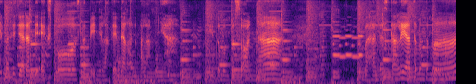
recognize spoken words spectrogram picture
mungkin masih jarang diekspos tapi inilah keindahan alamnya. Begitu mempesona. Bahannya sekali ya teman-teman.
